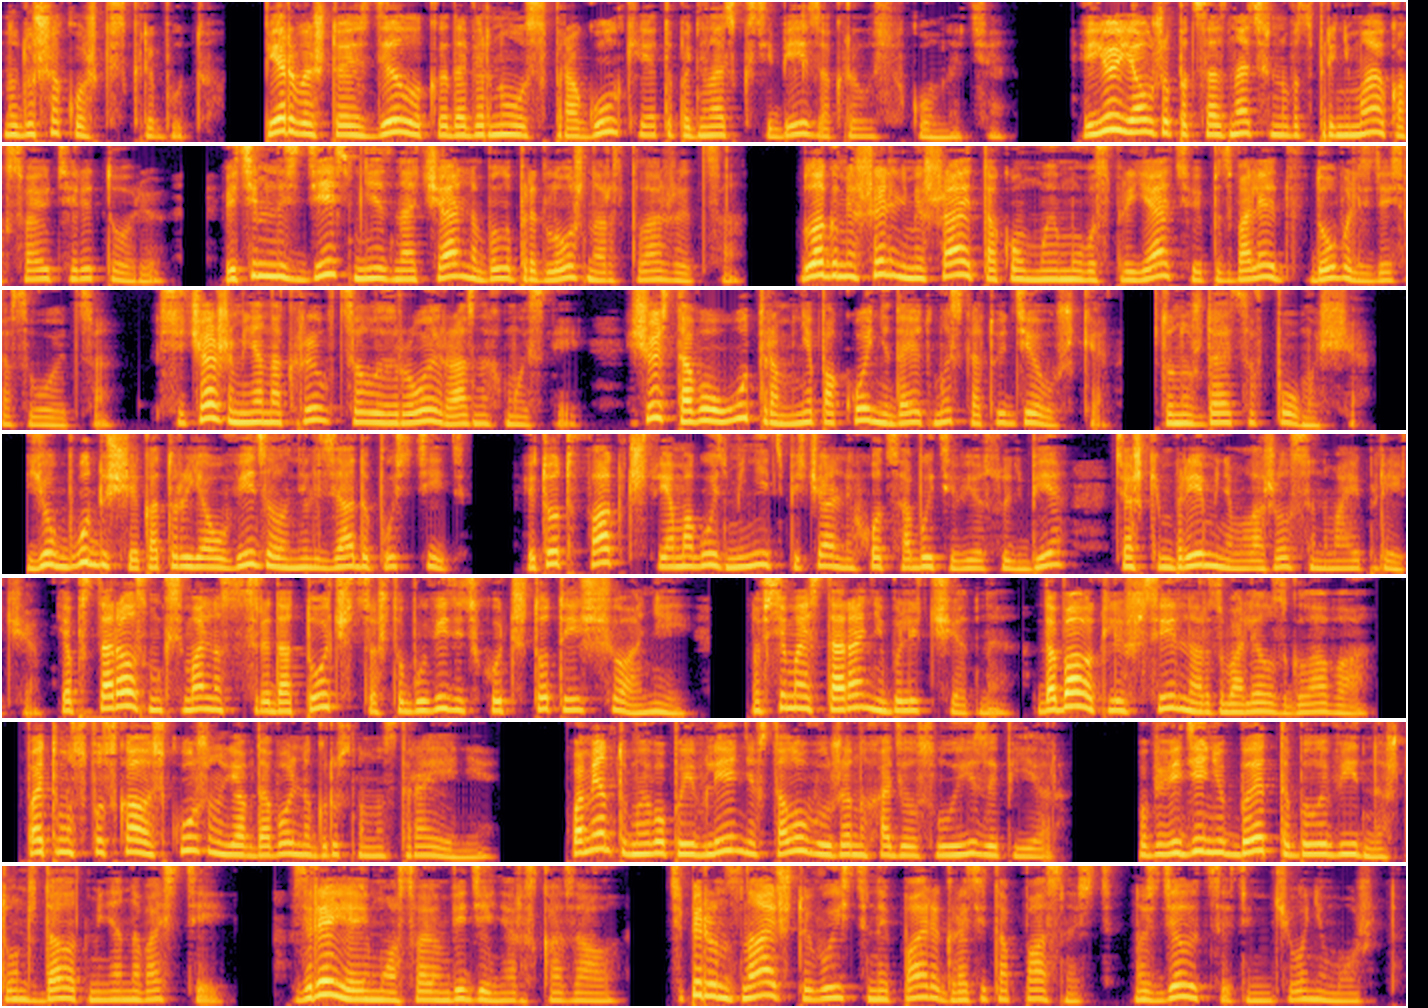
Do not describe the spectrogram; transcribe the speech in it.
На душе кошки скребут. Первое, что я сделала, когда вернулась с прогулки, это поднялась к себе и закрылась в комнате. Ее я уже подсознательно воспринимаю как свою территорию. Ведь именно здесь мне изначально было предложено расположиться. Благо Мишель не мешает такому моему восприятию и позволяет вдоволь здесь освоиться. Сейчас же меня накрыл целый рой разных мыслей. Еще с того утра мне покой не дает мысль о той девушке, что нуждается в помощи. Ее будущее, которое я увидела, нельзя допустить. И тот факт, что я могу изменить печальный ход событий в ее судьбе, тяжким бременем ложился на мои плечи. Я постаралась максимально сосредоточиться, чтобы увидеть хоть что-то еще о ней. Но все мои старания были тщетны. Добавок лишь сильно разболелась голова. Поэтому спускалась к ужину я в довольно грустном настроении. К моменту моего появления в столовой уже находилась Луиза и Пьер. По поведению Бетта было видно, что он ждал от меня новостей. Зря я ему о своем видении рассказала. Теперь он знает, что его истинной паре грозит опасность, но сделать с этим ничего не может.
